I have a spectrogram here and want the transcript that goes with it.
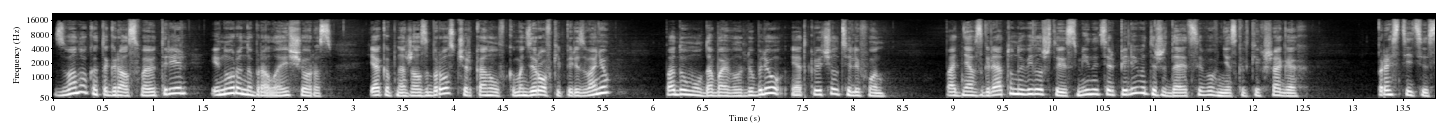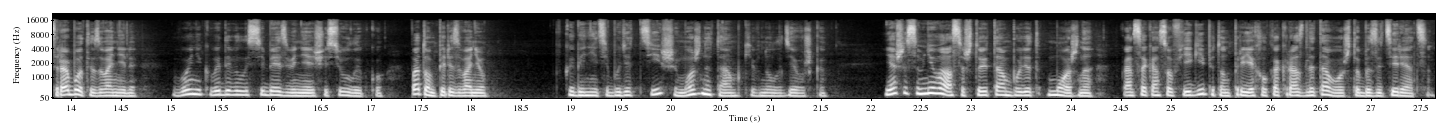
Звонок отыграл свою трель, и Нора набрала еще раз. Якоб нажал сброс, черканул в командировке «Перезвоню», подумал, добавил «люблю» и отключил телефон. Подняв взгляд, он увидел, что Эсмина терпеливо дожидается его в нескольких шагах. «Простите, с работы звонили». Войник выдавил из себя извиняющуюся улыбку. «Потом перезвоню». «В кабинете будет тише, можно там?» – кивнула девушка. Яша сомневался, что и там будет «можно». В конце концов, в Египет он приехал как раз для того, чтобы затеряться.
